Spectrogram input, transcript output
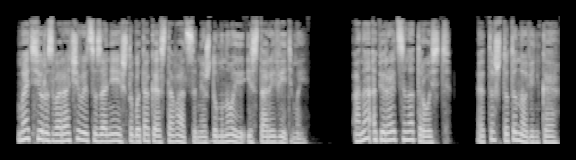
Мэтью разворачивается за ней, чтобы так и оставаться между мною и старой ведьмой. Она опирается на трость. Это что-то новенькое.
